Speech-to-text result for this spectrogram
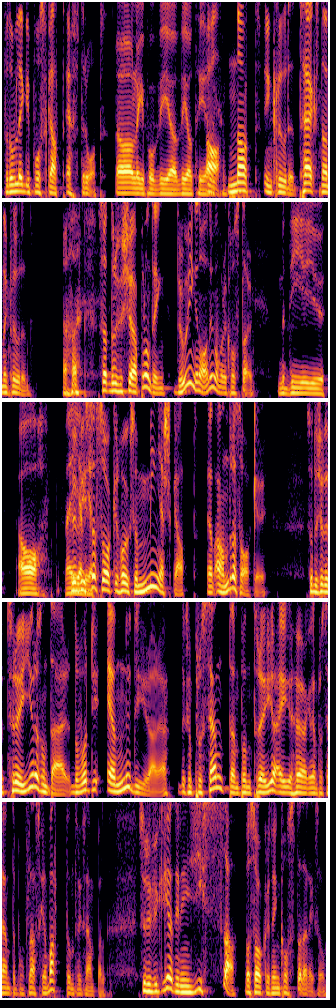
för de lägger på skatt efteråt. Ja, de lägger på V- VAT Ja, liksom. not included, tax not included. Så att när du ska köpa någonting, du har ingen aning om vad det kostar. Men det är ju, ja, nej För vissa vet. saker har ju också mer skatt än andra saker. Så du köpte tröjor och sånt där, då var det ju ännu dyrare. Liksom procenten på en tröja är ju högre än procenten på en flaska vatten till exempel. Så du fick ju hela tiden gissa vad saker och ting kostade liksom.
